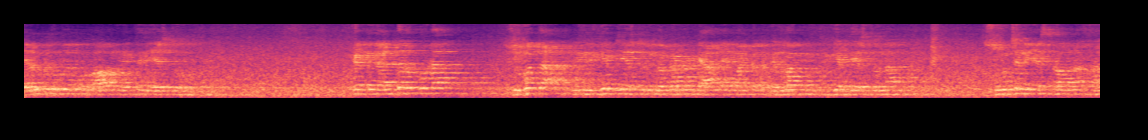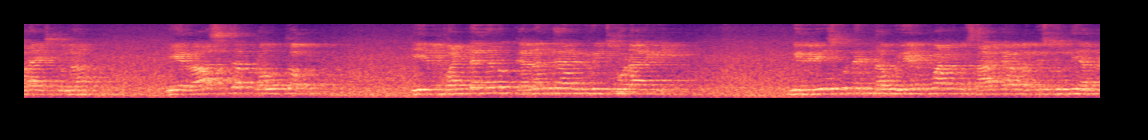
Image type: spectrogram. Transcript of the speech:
జరుగుతుందని ఒక భావన వ్యక్తం చేస్తూ ఇక్కడ మీరందరూ కూడా యువత నేను విజ్ఞప్తి చేస్తుంది ఇక్కడ ఉన్నటువంటి ఆలయ మండల విజ్ఞప్తి చేస్తున్నా సూచన చేస్తా ఉన్నా సలహా ఇస్తున్నా. ఈ రాష్ట్ర ప్రభుత్వం ఈ పండుగను ఘనంగా నిర్మించుకోవడానికి మీరు వేసుకునే తగు ఏర్పాట్లకు సహకారం అందిస్తుంది. అంత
